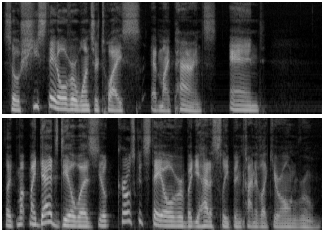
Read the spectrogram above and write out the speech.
so she stayed over once or twice at my parents, and like my, my dad's deal was, you know, girls could stay over, but you had to sleep in kind of like your own room.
